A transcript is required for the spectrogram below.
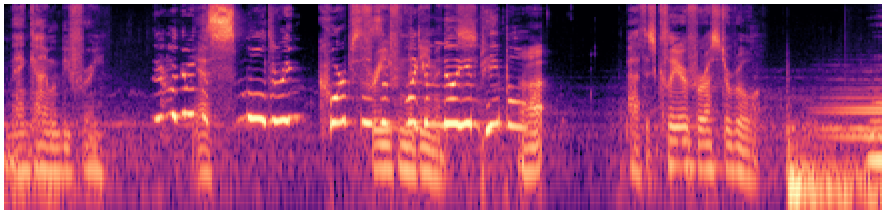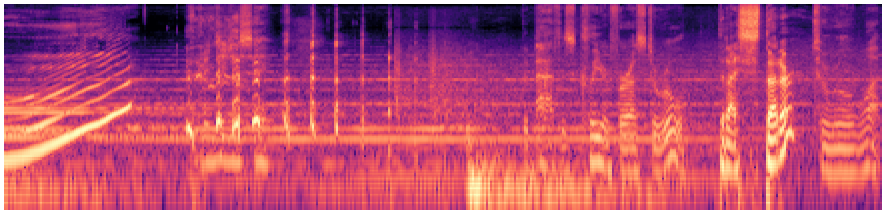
Mankind would be free. They're looking at the smoldering corpses Free of from the like a million people. Uh, The path is clear for us to rule. What did you just say? The path is clear for us to rule. did I stutter? to rule what?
